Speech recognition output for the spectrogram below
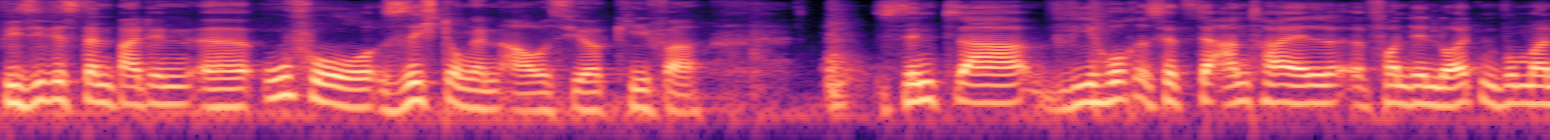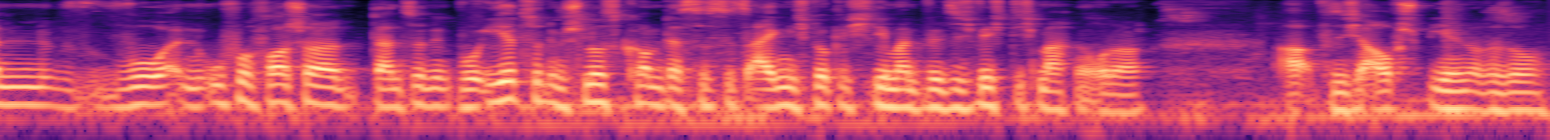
Wie sieht es denn bei den äh, UFO-Sichtungen aus, Jörg Kiefer? Sind da, wie hoch ist jetzt der Anteil äh, von den Leuten, wo man, wo ein UFO-Forscher dann zu dem, wo ihr zu dem Schluss kommt, dass es jetzt eigentlich wirklich jemand will sich wichtig machen oder äh, sich aufspielen oder so?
